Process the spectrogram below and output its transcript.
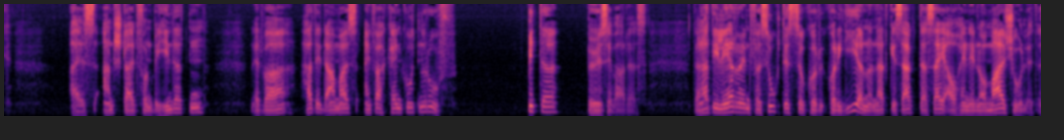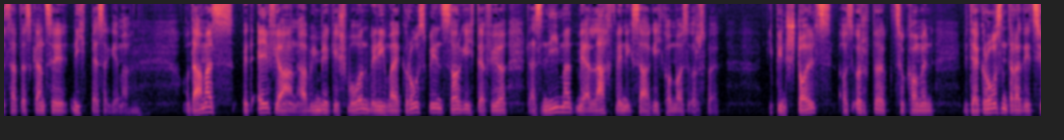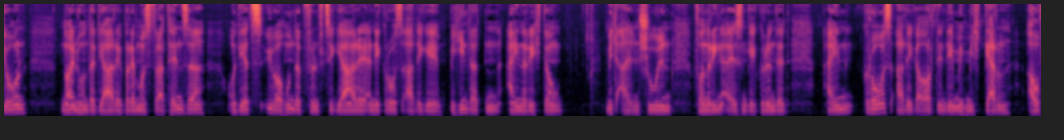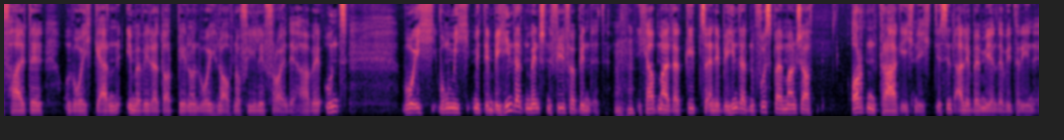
als Anstalt von Behinderten etwa hatte damals einfach keinen guten Ruf. Bitter böse war das. Dann hat die Lehrerin versucht, es zu korrigieren und hat gesagt, das sei auch eine Normalschule. Das hat das Ganze nicht besser gemacht. Und damals, mit elf Jahren, habe ich mir geschworen, wenn ich mal groß bin, sorge ich dafür, dass niemand mehr lacht, wenn ich sage, ich komme aus Ursberg. Ich bin stolz, aus Ursberg zu kommen, mit der großen Tradition, 900 Jahre Prämonstratenser und jetzt über 150 Jahre eine großartige Behinderteneinrichtung mit allen Schulen von Ringeisen gegründet. Ein großartiger Ort, in dem ich mich gern aufhalte und wo ich gern immer wieder dort bin und wo ich auch noch viele Freunde habe und wo ich, wo mich mit den behinderten Menschen viel verbindet. Mhm. Ich habe mal, da gibt es eine behinderten Fußballmannschaft, Orden trage ich nicht, die sind alle bei mir in der Vitrine.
